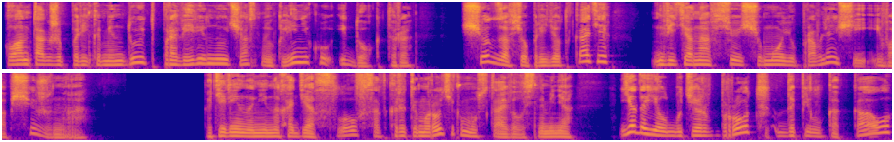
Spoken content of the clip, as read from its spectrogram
Клан также порекомендует проверенную частную клинику и доктора. Счет за все придет Кате — ведь она все еще мой управляющий и вообще жена. Катерина, не находя слов, с открытым ротиком уставилась на меня. Я доел бутерброд, допил какао,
